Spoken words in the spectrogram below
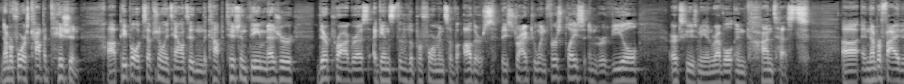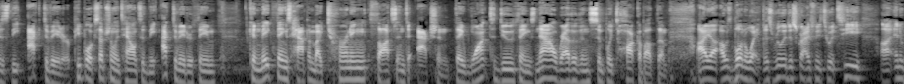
Number four is competition. Uh, people exceptionally talented in the competition theme measure their progress against the performance of others. They strive to win first place and reveal, or excuse me, and revel in contests. Uh, and number five is the activator. People exceptionally talented in the activator theme can make things happen by turning thoughts into action. They want to do things now rather than simply talk about them. I, uh, I was blown away. This really describes me to a T, uh, and it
